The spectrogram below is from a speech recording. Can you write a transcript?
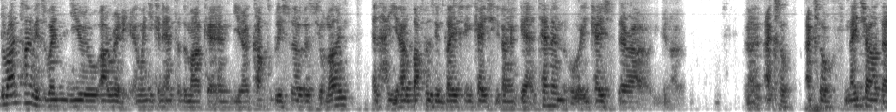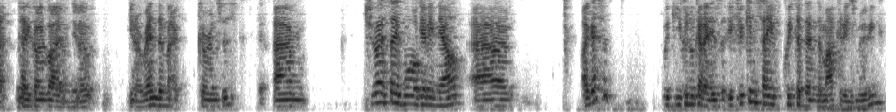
the right time is when you are ready and when you can enter the market and, you know, comfortably service your loan and you have buffers in place in case you don't get a tenant or in case there are, you know, uh, acts of acts of nature that Yeah. take over and you know, you know, random occurrences. Yeah. Um, should I save more getting now? Uh, I guess it, you can look at it as if you can save quicker than the market is moving,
